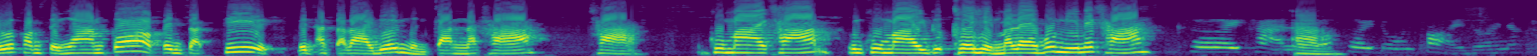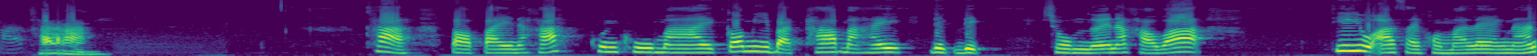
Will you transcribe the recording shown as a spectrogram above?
ด้วยความสวยงามก็เป็นสัตว์ที่เป็นอันตรายด้วยเหมือนกันนะคะค่ะ คุณครูไมายคะคุณครูไมายเคยเห็นแมลงพวกนี้ไหมคะ เคยค่ะ แล้วอ่าก็เคยโดนต่อยด้วยนะคะ ค่ะ ค่ะ ต่อไปนะคะ คุณครูไม้ก็มีบัตรภาพมาให้เด็กๆชมด้วยนะคะว่า ที่อยู่อาศัยของแมลงนั้น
